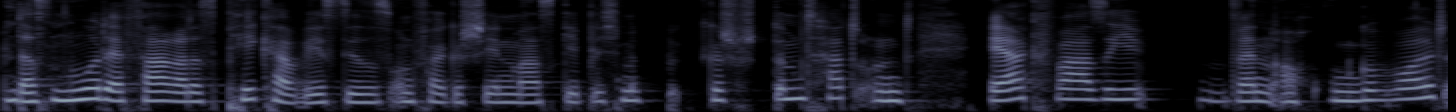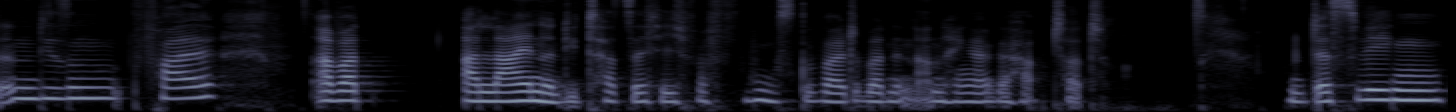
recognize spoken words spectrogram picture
dass nur der Fahrer des PKWs dieses Unfallgeschehen maßgeblich mitgestimmt hat und er quasi, wenn auch ungewollt in diesem Fall, aber alleine die tatsächliche Verfügungsgewalt über den Anhänger gehabt hat. Und deswegen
